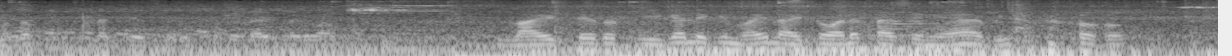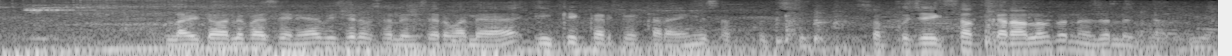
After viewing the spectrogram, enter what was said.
मतलब लग लाइट लाइटें तो ठीक है, लेकिन भाई लाइटों वाले पैसे नहीं आए अभी। लाइट वाले पैसे नहीं आए, अभी सिर्फ़ सिलेंसर वाले आए। एक एक करके कराएँगे सब कुछ। सब कुछ एक साथ करा लो तो नज़र लग जाती है।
